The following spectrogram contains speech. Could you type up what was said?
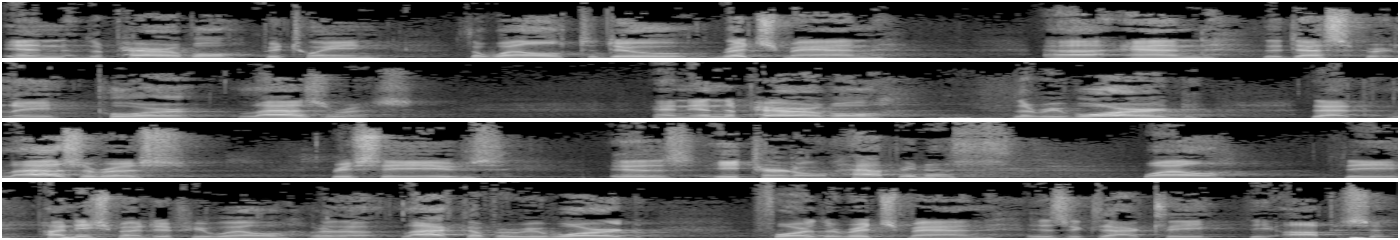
in the parable between the well to do rich man uh, and the desperately poor Lazarus. And in the parable, the reward that Lazarus receives is eternal happiness, while the punishment, if you will, or the lack of a reward for the rich man is exactly the opposite.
